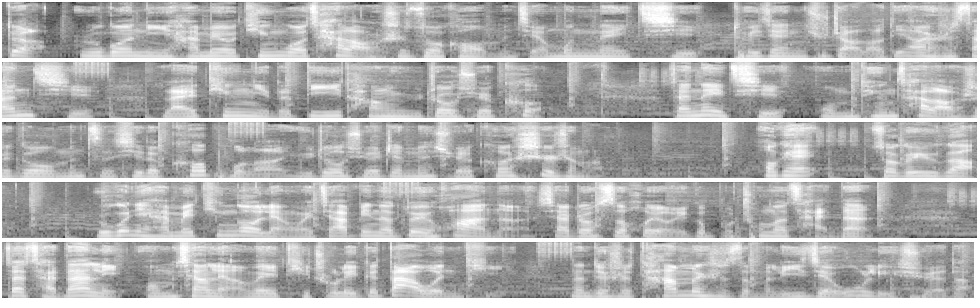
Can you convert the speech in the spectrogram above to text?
对了，如果你还没有听过蔡老师做客我们节目的那一期，推荐你去找到第二十三期来听你的第一堂宇宙学课。在那期，我们听蔡老师给我们仔细的科普了宇宙学这门学科是什么。OK，做个预告，如果你还没听够两位嘉宾的对话呢，下周四会有一个补充的彩蛋。在彩蛋里，我们向两位提出了一个大问题，那就是他们是怎么理解物理学的。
